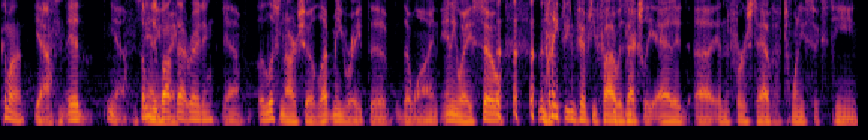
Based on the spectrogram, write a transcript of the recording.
come on. yeah, it. Yeah, Somebody anyway. bought that rating. Yeah, Uh, listen to our show. Let me rate the the wine. Anyway, so the 1955 was actually added uh, in the first half of 2016.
